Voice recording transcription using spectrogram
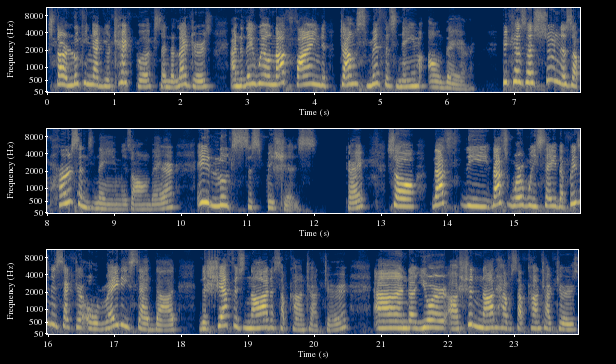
start looking at your checkbooks and the ledgers, and they will not find John Smith's name on there. Because as soon as a person's name is on there, it looks suspicious. Okay, so that's the that's where we say the business sector already said that the chef is not a subcontractor, and you uh, should not have subcontractors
